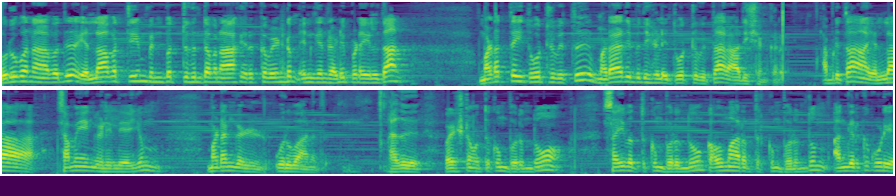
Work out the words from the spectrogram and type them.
ஒருவனாவது எல்லாவற்றையும் பின்பற்றுகின்றவனாக இருக்க வேண்டும் என்கின்ற அடிப்படையில் தான் மடத்தை தோற்றுவித்து மடாதிபதிகளை தோற்றுவித்தார் ஆதிசங்கர். அப்படித்தான் எல்லா சமயங்களிலேயும் மடங்கள் உருவானது. அது வைஷ்ணவத்துக்கும் பொருந்தும் சைவத்துக்கும் பொருந்தும் கௌமாரத்திற்கும் பொருந்தும். அங்கே இருக்கக்கூடிய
